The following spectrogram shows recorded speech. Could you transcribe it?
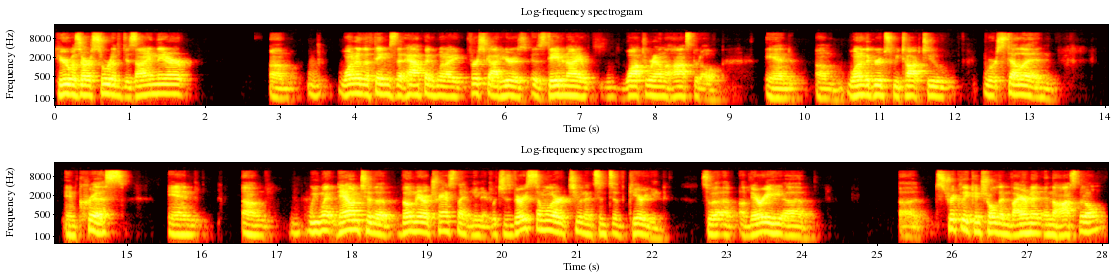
Here was our sort of design there. Um, one of the things that happened when I first got here is, is Dave and I walked around the hospital, and um, one of the groups we talked to were Stella and and Chris, and um, we went down to the bone marrow transplant unit, which is very similar to an intensive care unit. So a, a very uh, uh, strictly controlled environment in the hospital.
